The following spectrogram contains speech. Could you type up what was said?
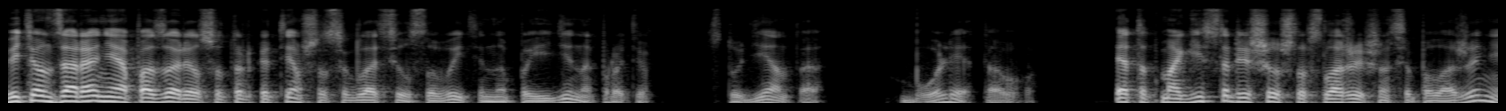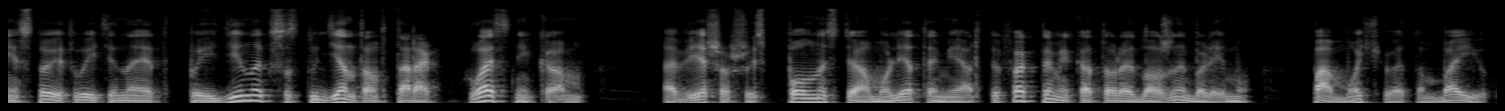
Ведь он заранее опозорился только тем, что согласился выйти на поединок против студента. Более того, этот магистр решил, что в сложившемся положении стоит выйти на этот поединок со студентом-второклассником, обвешавшись полностью амулетами и артефактами, которые должны были ему помочь в этом бою.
